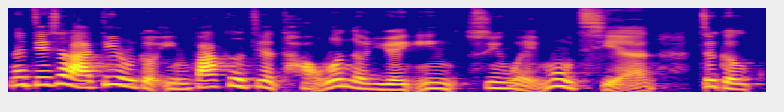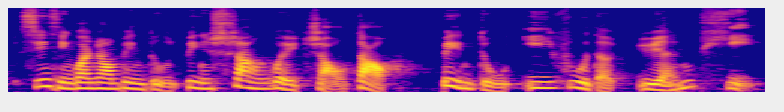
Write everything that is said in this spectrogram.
那接下来第二个引发各界讨论的原因，是因为目前这个新型冠状病毒并尚未找到病毒依附的原体。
